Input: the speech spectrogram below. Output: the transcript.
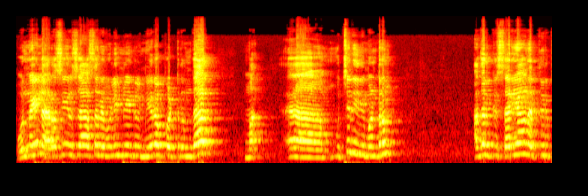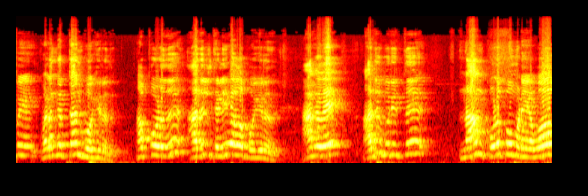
உண்மையில் அரசியல் சாசன விளிம்பியங்கள் மீறப்பட்டிருந்தால் ம- உச்சநீதிமன்றம் அதற்கு சரியான தீர்ப்பை வழங்கத்தான் போகிறது. அப்பொழுது அதில் தெளிவாக போகிறது. ஆகவே அது குறித்து நாம் குழப்பமுடையவோ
